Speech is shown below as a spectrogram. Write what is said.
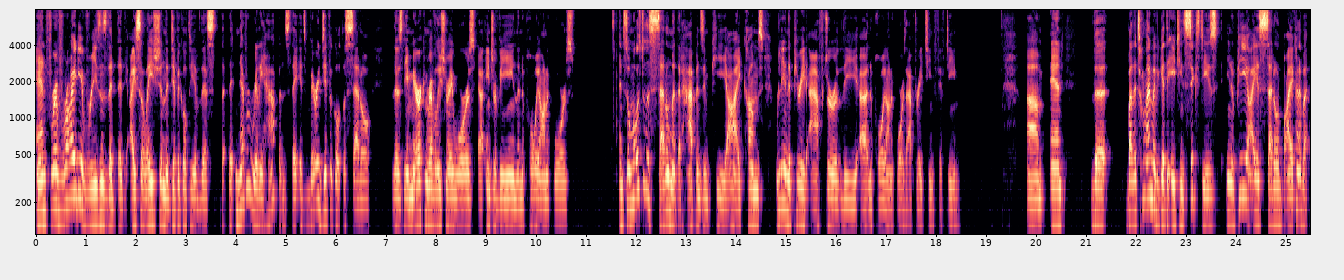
and for a variety of reasons, that the isolation, the difficulty of this, that, that never really happens. They, it's very difficult to settle. There's the American Revolutionary Wars uh, intervene, the Napoleonic Wars. And so most of the settlement that happens in PEI comes really in the period after the uh, Napoleonic Wars, after 1815. Um, and the by the time we get the 1860s, you know, PEI is settled by kind of a,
